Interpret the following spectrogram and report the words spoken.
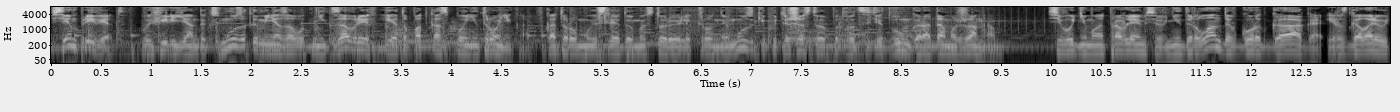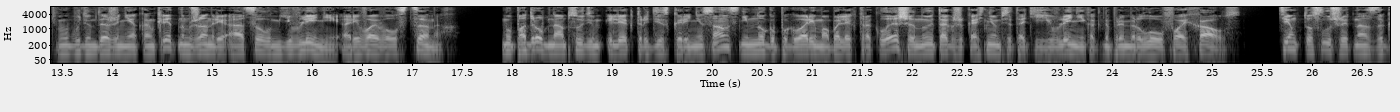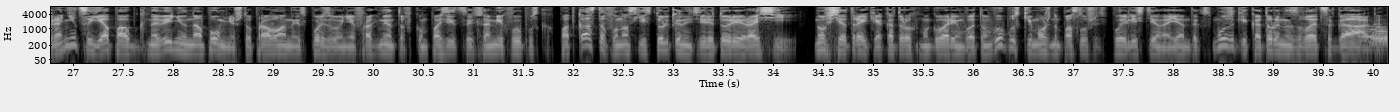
Всем привет! В эфире Яндекс Музыка, меня зовут Ник Завриев, и это подкаст Планетроника, в котором мы исследуем историю электронной музыки, путешествуя по 22 городам и жанрам. Сегодня мы отправляемся в Нидерланды, в город Гаага, и разговаривать мы будем даже не о конкретном жанре, а о целом явлении, о revival -сценах. Мы подробно обсудим электродиско-ренессанс, немного поговорим об электроклэше, ну и также коснемся таких явлений, как, например, lo-fi house. Тем, кто слушает нас за границей, я по обыкновению напомню, что права на использование фрагментов композиции в самих выпусках подкастов у нас есть только на территории России. Но все треки, о которых мы говорим в этом выпуске, можно послушать в плейлисте на Яндекс Музыке, который называется «Гаага».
